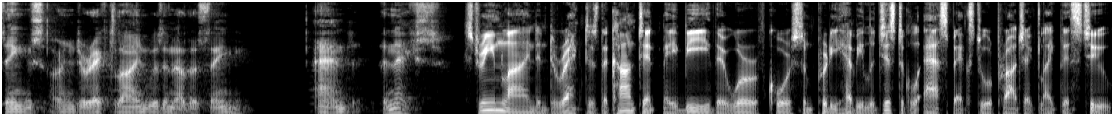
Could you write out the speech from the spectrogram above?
things are in direct line with another thing, and the next. Streamlined and direct as the content may be, there were, of course, some pretty heavy logistical aspects to a project like this, too.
